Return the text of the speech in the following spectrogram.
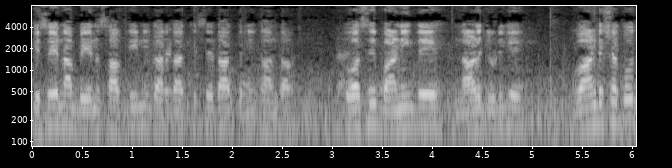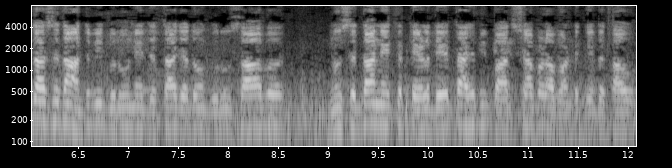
ਕਿਸੇ ਨਾਲ ਬੇਇਨਸਾਫੀ ਨਹੀਂ ਕਰਦਾ, ਕਿਸੇ ਦਾ ਹੱਕ ਨਹੀਂ ਖਾਂਦਾ। ਤੋਂ ਅਸੀਂ ਬਾਣੀ ਦੇ ਨਾਲ ਜੁੜੀਏ ਵੰਡ ਛਕੋ ਦਾ ਸਿਧਾਂਤ ਵੀ ਗੁਰੂ ਨੇ ਦਿੱਤਾ, ਜਦੋਂ ਗੁਰੂ ਸਾਹਿਬ ਨੂੰ ਸਿੱਧਾ ਨੇ ਇੱਕ ਤਿਲ ਦੇਤਾ ਹੈ ਵੀ ਪਾਤਸ਼ਾਹ ਭਲਾ ਵੰਡ ਕੇ ਦਿਖਾਓ।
